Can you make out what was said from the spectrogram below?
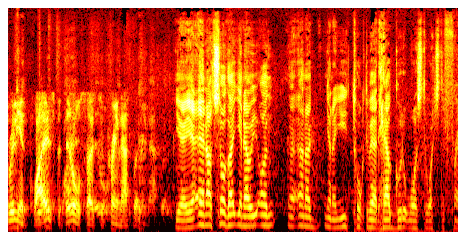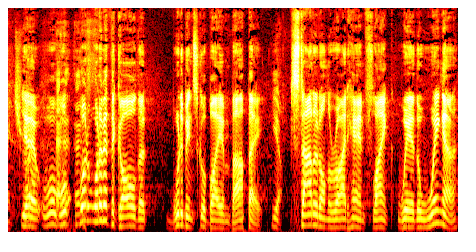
brilliant players, but they're also supreme athletes. Yeah, yeah, and I saw that. You know, I, and I, you know, you talked about how good it was to watch the French. Yeah, right? well, Uh, well uh, what, what about the goal that would have been scored by Mbappe? Yeah. Started on the right hand flank where the winger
